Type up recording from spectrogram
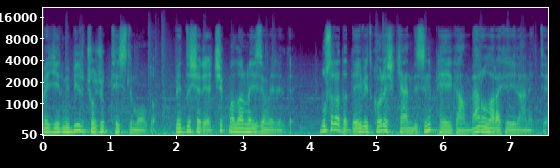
ve 21 çocuk teslim oldu ve dışarıya çıkmalarına izin verildi. Bu sırada David Koresh kendisini peygamber olarak ilan etti.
